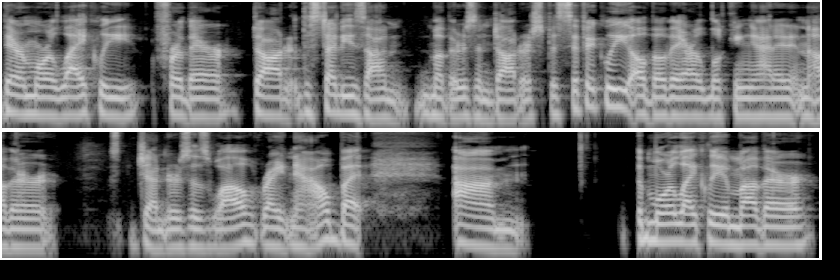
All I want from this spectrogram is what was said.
they're more likely for their daughter. The studies on mothers and daughters specifically, although they are looking at it in other genders as well right now, but um, the more likely a mother,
